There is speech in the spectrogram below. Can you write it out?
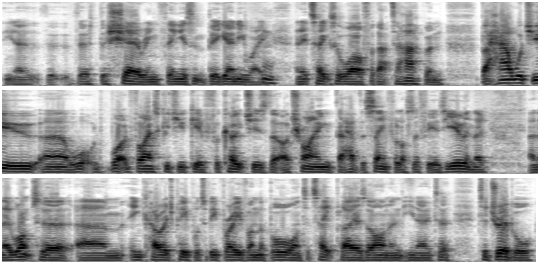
you know, the, the the sharing thing isn't big anyway, and it takes a while for that to happen. But how would you? Uh, what what advice could you give for coaches that are trying that have the same philosophy as you and they and they want to um, encourage people to be brave on the ball and to take players on and you know to to dribble,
